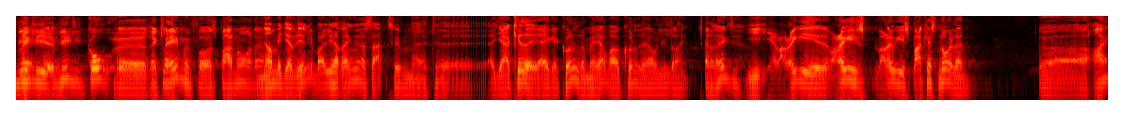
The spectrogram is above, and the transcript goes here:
virkelig, virkelig god øh, reklame for Spar Nord der. Nå, men jeg vil egentlig bare lige have ringet og sagt til dem, at, øh, at jeg er ked af, at jeg ikke er kunde der, men jeg var jo kunde, da jeg var lille dreng. Er det rigtigt? Ja, var du ikke i, var du ikke i, var du ikke i Sparkasse Nordjylland? Øh, ej.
